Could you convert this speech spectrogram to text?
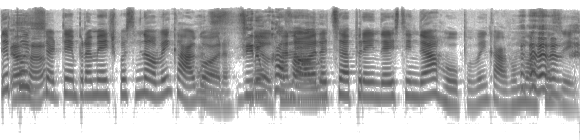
Depois de Aham. certo tempo, pra mim é tipo assim: não, vem cá agora. Vira um Meu, Tá na cavalo. hora de você aprender a estender a roupa. Vem cá, vamos lá fazer.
